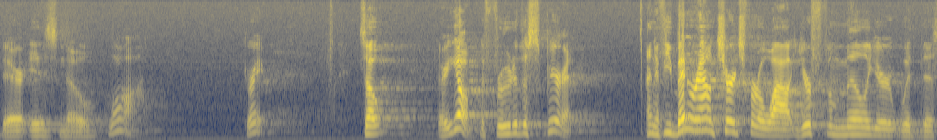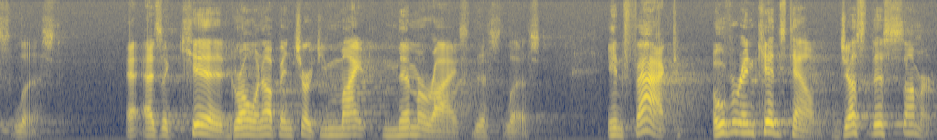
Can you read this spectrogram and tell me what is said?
there is no law. Great. So, there you go, the fruit of the Spirit. And if you've been around church for a while, you're familiar with this list. As a kid growing up in church, you might memorize this list. In fact, over in Kidstown, just this summer,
